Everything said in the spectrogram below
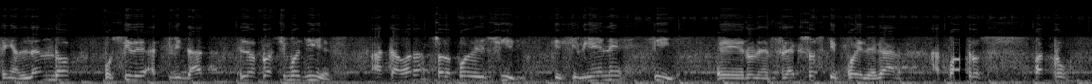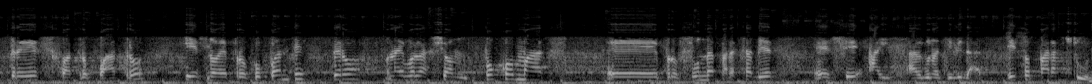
señalando posible actividad en los próximos días. Hasta ahora solo puedo decir que si viene, sí, eh, los reflexos que puede llegar a 4, 4, 3, 4, 4, que eso no es preocupante, pero una evaluación poco más eh, profunda para saber eh, si hay alguna actividad. Eso para sur.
